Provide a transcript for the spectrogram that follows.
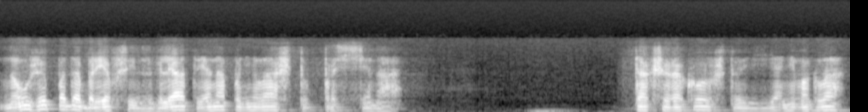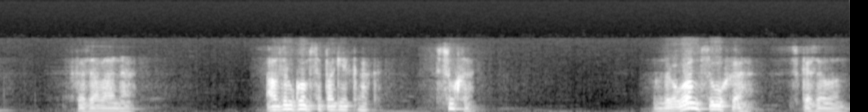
но уже подобревший взгляд, и она поняла, что прощена. «Так широко, что я не могла», — сказала она. «А в другом сапоге как? Сухо?» «В другом сухо», — сказал он.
